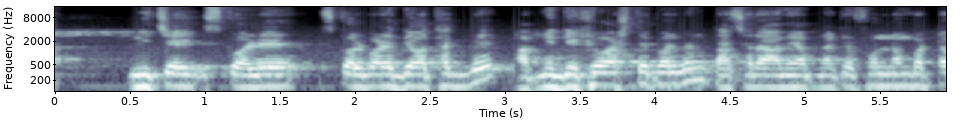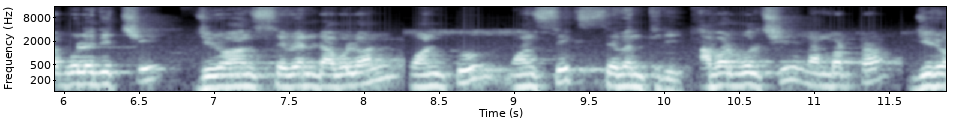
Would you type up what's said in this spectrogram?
নিচে স্কলে, স্কল বারে দেওয়া থাকবে। আপনি দেখেও আসতে পারবেন। তাছাড়া আমি আপনাকে ফোন নম্বরটা বলে দিচ্ছি, zero one seven double one one two one six seven three. আবার বলছি, নাম্বারটা জিরো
